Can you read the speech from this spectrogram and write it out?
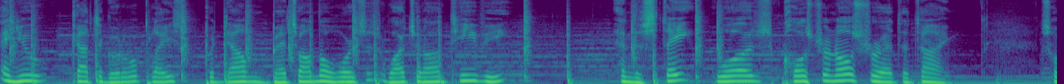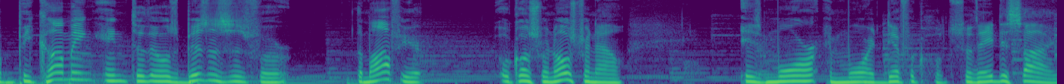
And you got to go to a place, put down bets on the horses, watch it on TV. And the state was Cosa Nostra at the time. So becoming into those businesses for the mafia Cosa Nostra now is more and more difficult. So they decide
